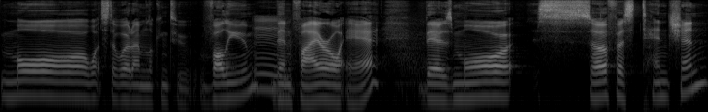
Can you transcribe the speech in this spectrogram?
more, what's the word I'm looking to? Volume Mm. than fire or air. There's more surface tension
